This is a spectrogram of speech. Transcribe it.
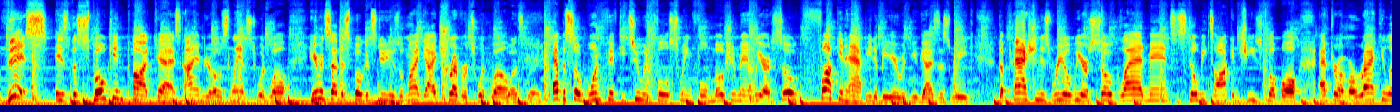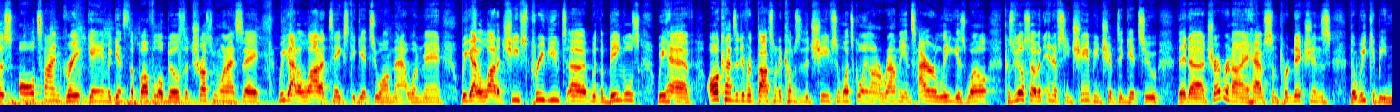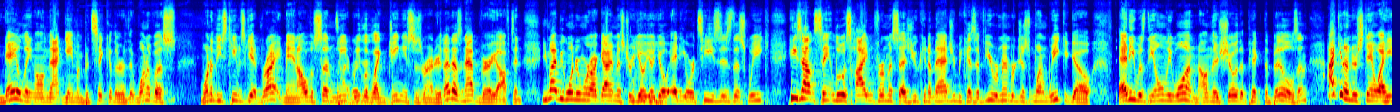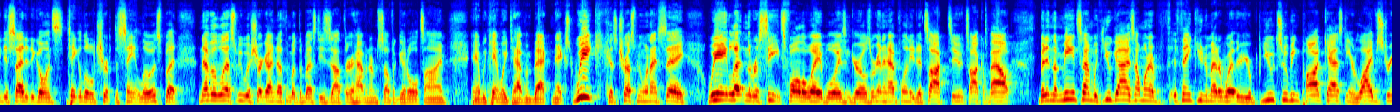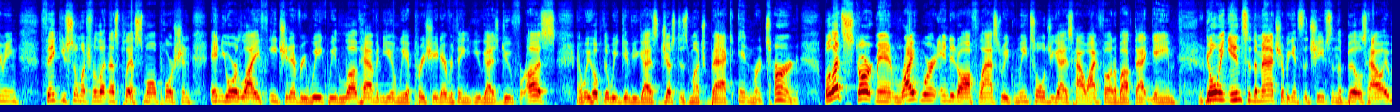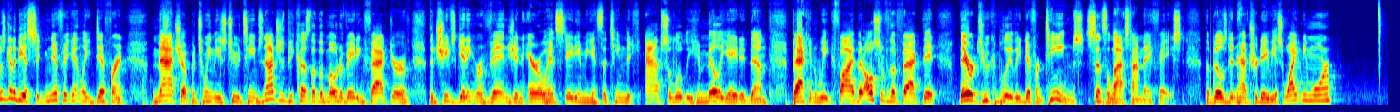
This is the Spoken Podcast. I am your host, Lance Twidwell, here inside the Spoken Studios with my guy, Trevor Twidwell. What's good? Episode 152 in full swing, full motion, man. We are so fucking happy to be here with you guys this week. The passion is real. We are so glad, man, to still be talking Chiefs football after a miraculous, all time great game against the Buffalo Bills. That trust me when I say we got a lot of takes to get to on that one, man. We got a lot of Chiefs preview uh, with the Bengals. We have all kinds of different thoughts when it comes to the Chiefs and what's going on around the entire league as well, because we also have an NFC championship to get to that uh, Trevor and I have some predictions that we could be nailing on that game in particular that one of us one of these teams get right, man, all of a sudden we, we look like geniuses around here. That doesn't happen very often. You might be wondering where our guy, Mr. Yo Yo Yo Eddie Ortiz, is this week. He's out in St. Louis hiding from us, as you can imagine, because if you remember just one week ago, Eddie was the only one on this show that picked the Bills. And I can understand why he decided to go and take a little trip to St. Louis, but nevertheless, we wish our guy nothing but the best. He's out there having himself a good old time, and we can't wait to have him back next week, because trust me when I say we ain't letting the receipts fall away, boys and girls. We're going to have plenty to talk to, talk about. But in the meantime, with you guys, I want to th- thank you no matter whether you're YouTubing, podcasting, or live streaming. Thank you so much for letting us play a small portion in your life each and every week. We love having you and we appreciate everything that you guys do for us. And we hope that we give you guys just as much back in return. But let's start, man, right where it ended off last week when we told you guys how I felt about that game going into the matchup against the Chiefs and the Bills, how it was going to be a significantly different matchup between these two teams, not just because of the motivating factor of the Chiefs getting revenge in Arrowhead Stadium against the team that absolutely humiliated them back in week five, but also for the fact that they were two completely different teams since the last time they faced. The Bills didn't have Tre'Davious White anymore.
